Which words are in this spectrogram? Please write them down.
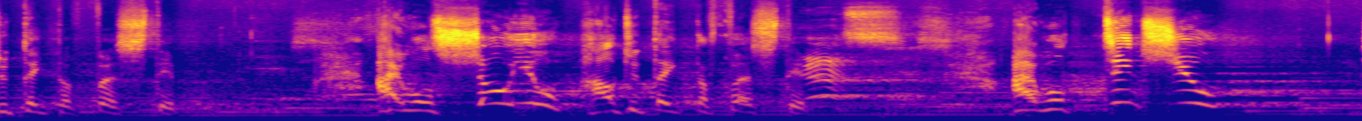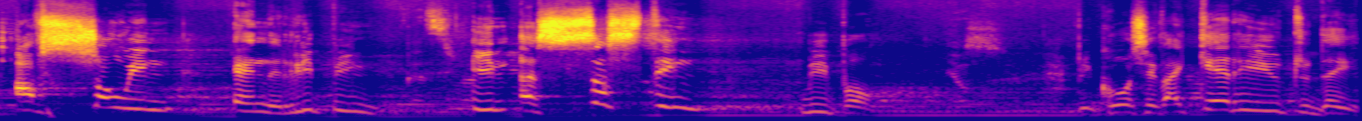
to take the first step. I will show you how to take the first step. Yes. I will teach you of sowing and reaping in assisting people. Because if I carry you today,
